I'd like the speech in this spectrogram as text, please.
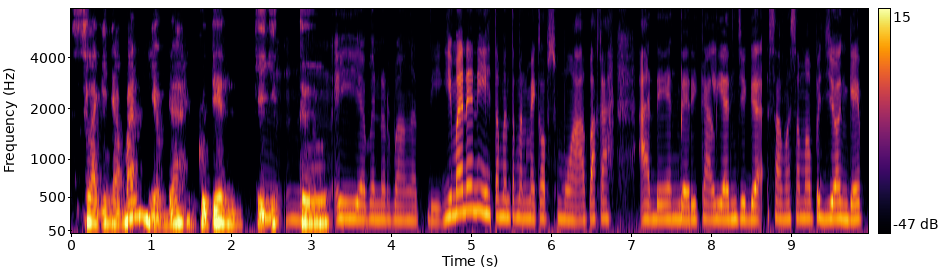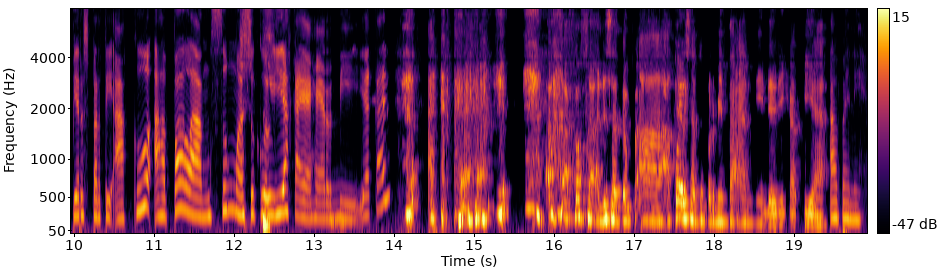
Selagi nyaman ya udah ikutin kayak gitu. Mm-mm. iya bener banget di gimana nih teman-teman makeup semua apakah ada yang dari kalian juga sama-sama pejuang gap year seperti aku apa langsung masuk kuliah kayak Herdi ya kan aku ada satu ah, aku ada satu permintaan nih dari Kapia. apa nih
